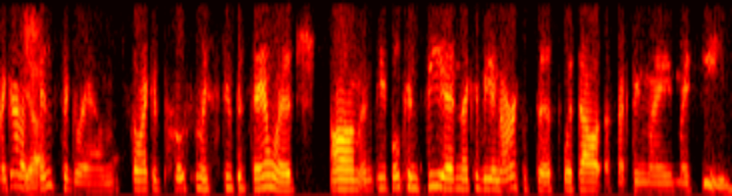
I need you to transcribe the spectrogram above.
I got an Yeah. Instagram so I could post my stupid sandwich, um, and people can see it, and I could be a narcissist without affecting my my feed.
